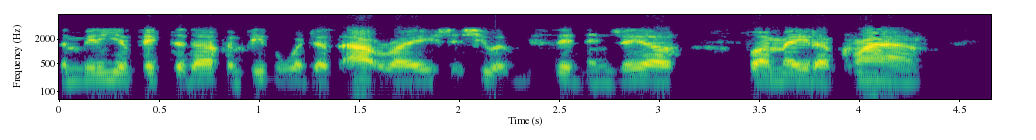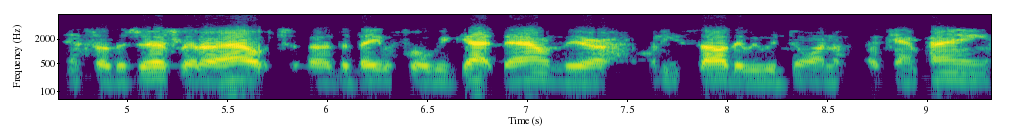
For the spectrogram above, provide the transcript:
the media picked it up, and people were just outraged that she would be sitting in jail for a made-up crime. And so the judge let her out uh, the day before we got down there when he saw that we were doing a, a campaign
